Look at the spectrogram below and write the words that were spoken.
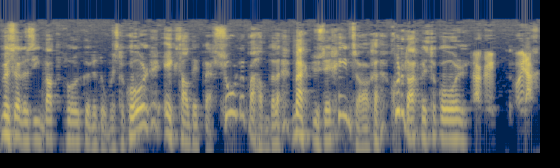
We zullen zien wat we voor u kunnen doen, Mr. Cole. Ik zal dit persoonlijk behandelen. Maakt u zich geen zorgen. Goedendag, Mr. Cole. Dank u. Goeiedag.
